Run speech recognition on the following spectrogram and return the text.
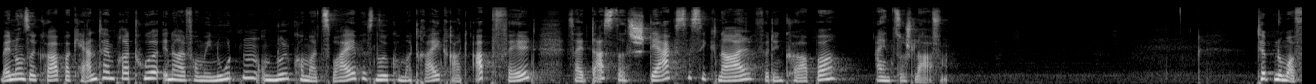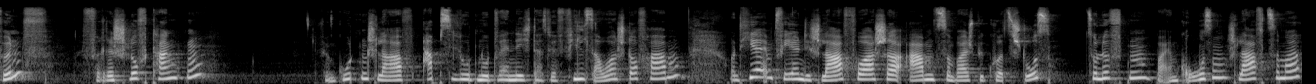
Wenn unsere Körperkerntemperatur innerhalb von Minuten um 0,2 bis 0,3 Grad abfällt, sei das das stärkste Signal für den Körper einzuschlafen. Tipp Nummer 5, Frischluft tanken. Für einen guten Schlaf absolut notwendig, dass wir viel Sauerstoff haben. Und hier empfehlen die Schlafforscher abends zum Beispiel kurz Stoß zu lüften bei einem großen Schlafzimmer.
